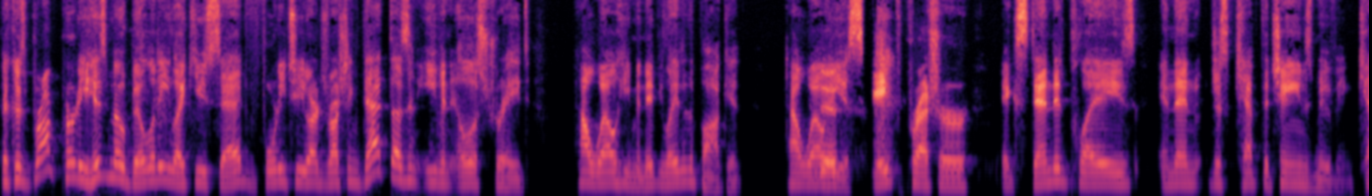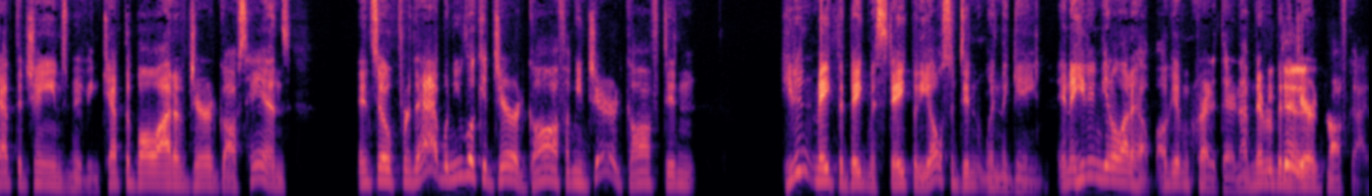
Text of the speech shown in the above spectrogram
because Brock Purdy, his mobility, like you said, 42 yards rushing, that doesn't even illustrate how well he manipulated the pocket, how well he, escaped pressure, extended plays, and then just kept the chains moving, kept the chains moving, kept the ball out of Jared Goff's hands. And so for that, when you look at Jared Goff, I mean, Jared Goff didn't he didn't make the big mistake, but he also didn't win the game. And he didn't get a lot of help. I'll give him credit there. And I've never he been did. a Jared Goff guy,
